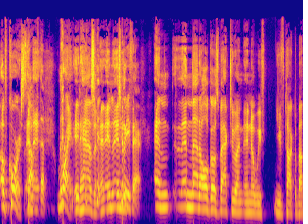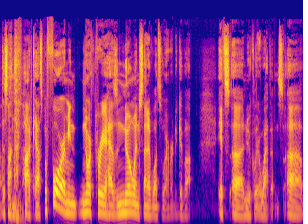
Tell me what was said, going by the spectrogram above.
Of course, stopped and, them. right? It hasn't. and, and, and to the, be fair, and then that all goes back to I know we've you've talked about this on the podcast before. I mean, North Korea has no incentive whatsoever to give up its uh, nuclear weapons uh,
